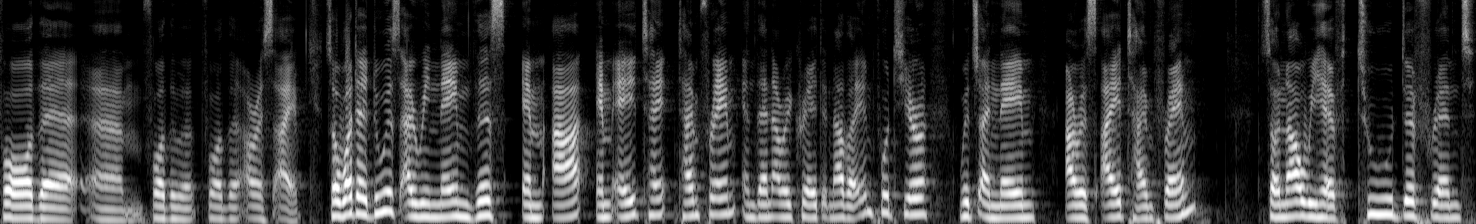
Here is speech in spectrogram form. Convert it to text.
for the um, for the for the RSI. So what I do is I rename this MA MA time frame, and then I will create another input here, which I name RSI time frame. So now we have two different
